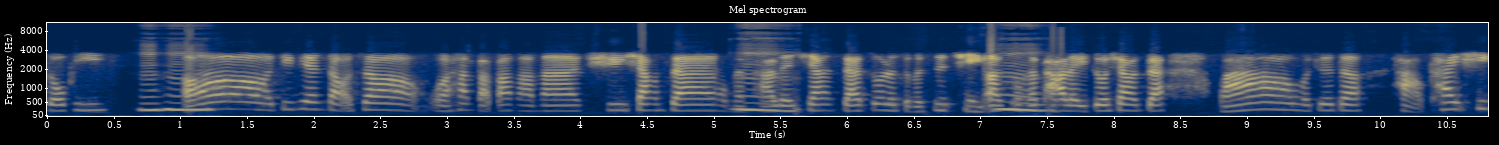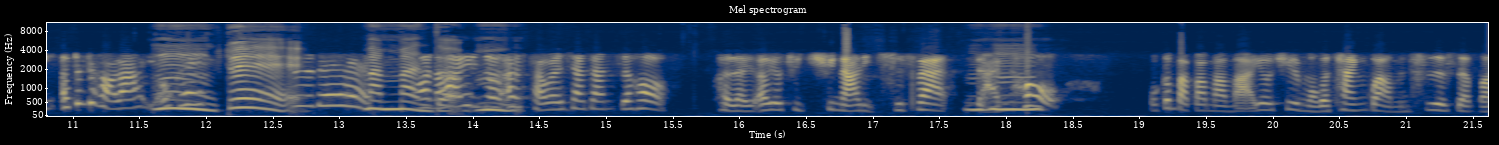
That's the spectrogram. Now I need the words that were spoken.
SOP，、嗯哼。哦，今天早上我和爸爸妈妈去香山，我们爬了香山，做了什么事情？啊？嗯。我们爬了一座香山，哇，我觉得好开心。啊，这就好啦、o k 嗯对不对，对？慢慢的哦然后一说，嗯。哎、爬完下山之后，可能要又去去哪里吃饭，然后我跟爸爸妈妈又去某个餐馆，我们吃了什么？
